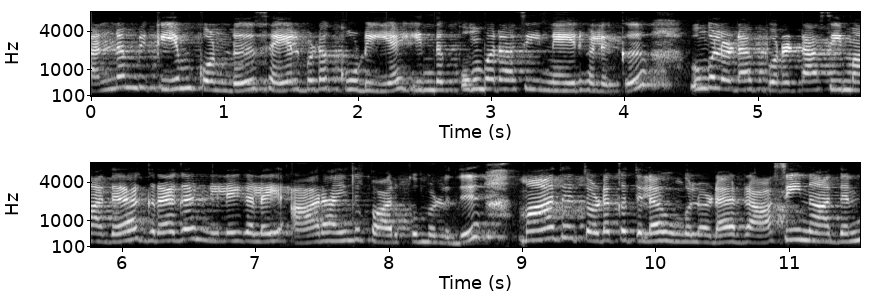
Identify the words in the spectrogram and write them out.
தன்னம்பிக்கையும் கொண்டு செயல்படக்கூடிய இந்த கும்பராசி நேயர்களுக்கு உங்களோட புரட்டாசி மாத கிரக நிலைகளை ஆராய்ந்து பார்க்கும் பொழுது மாத தொடக்கத்தில் உங்களோட ராசிநாதன்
